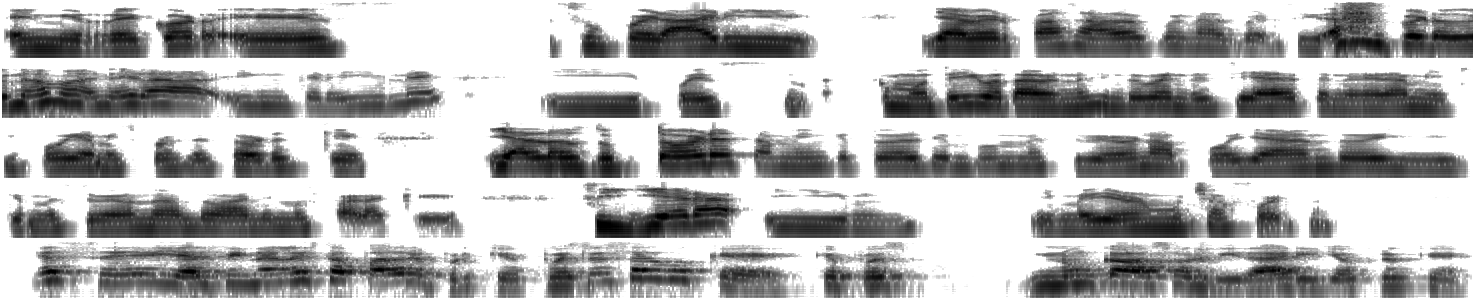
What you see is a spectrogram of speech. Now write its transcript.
en mi récord, es superar y, y haber pasado con la adversidad, pero de una manera increíble. Y pues, como te digo, también me siento bendecida de tener a mi equipo y a mis profesores que y a los doctores también que todo el tiempo me estuvieron apoyando y que me estuvieron dando ánimos para que siguiera y, me dieron mucha fuerza. Ya sé, y al final está padre porque pues es algo que, que pues nunca vas a olvidar y yo creo que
